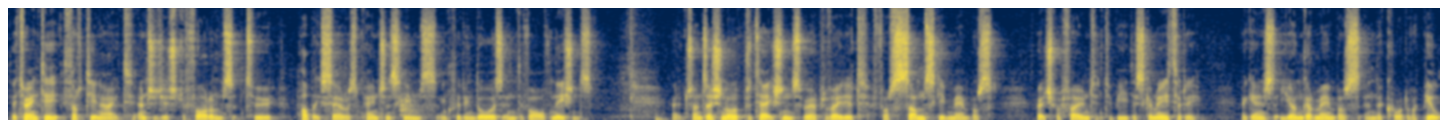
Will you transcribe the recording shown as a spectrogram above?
The 2013 Act introduced reforms to public service pension schemes, including those in devolved nations. Uh, transitional protections were provided for some scheme members which were found to be discriminatory against younger members in the Court of Appeal.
